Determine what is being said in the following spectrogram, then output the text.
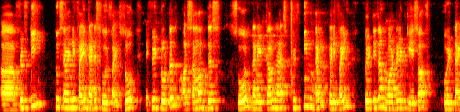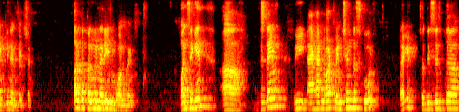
uh, 50 to 75 that is score 5 so if we total or sum of this score then it comes as 15 by 25 so it is a moderate case of COVID-19 infection or the pulmonary involvement. Once again, uh, this time we I have not mentioned the score, right? So this is the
